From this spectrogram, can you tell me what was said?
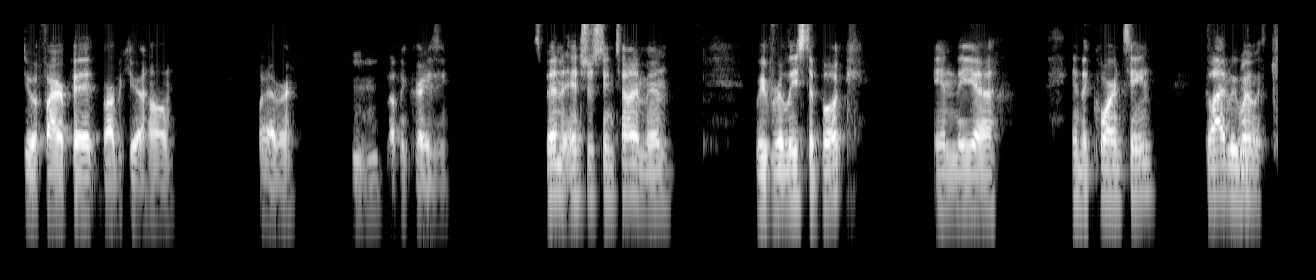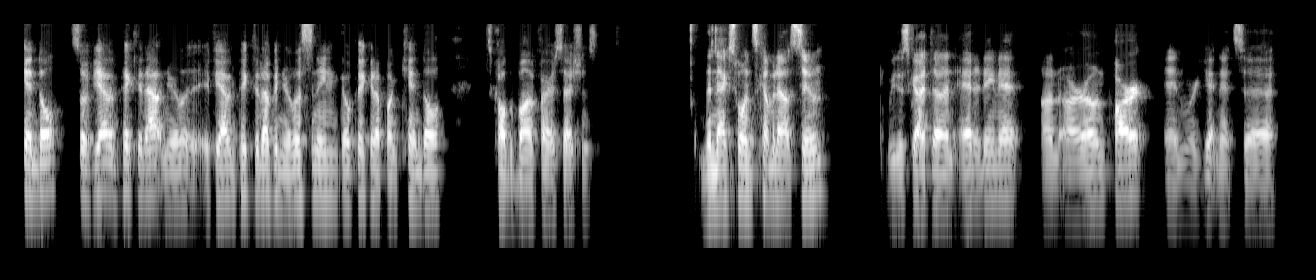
do a fire pit, barbecue at home, whatever. Mm-hmm. Nothing crazy. It's been an interesting time, man we've released a book in the uh, in the quarantine. Glad we went with Kindle. So if you haven't picked it out and you're if you haven't picked it up and you're listening, go pick it up on Kindle. It's called the Bonfire Sessions. The next one's coming out soon. We just got done editing it on our own part, and we're getting it to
